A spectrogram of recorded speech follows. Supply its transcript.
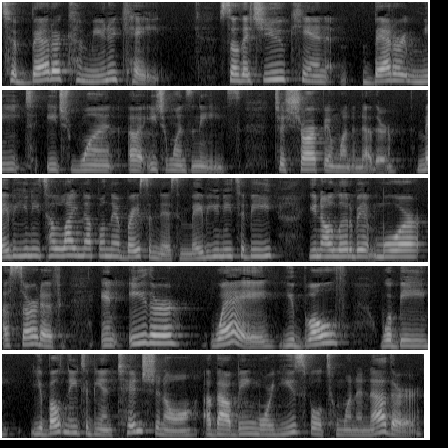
to better communicate so that you can better meet each one uh, each one's needs to sharpen one another. Maybe you need to lighten up on the abrasiveness. Maybe you need to be, you know, a little bit more assertive. In either way, you both will be you both need to be intentional about being more useful to one another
